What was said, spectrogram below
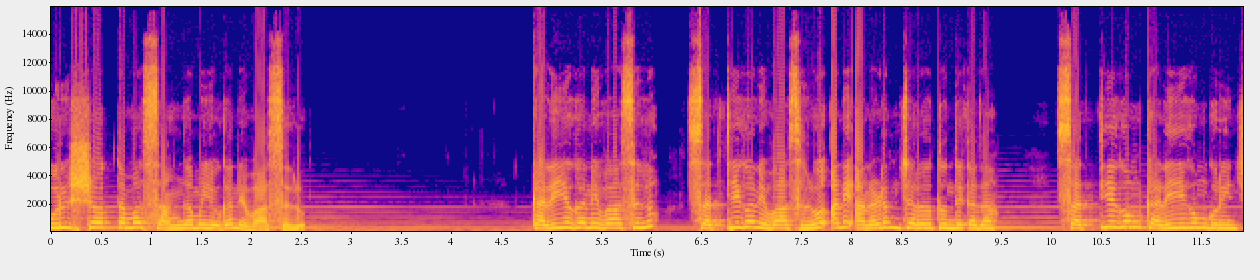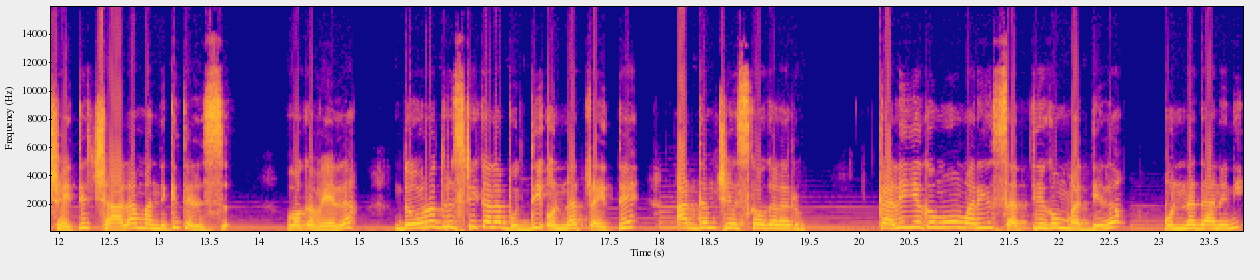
పురుషోత్తమ సంగమయుగ నివాసులు. కలియుగ నివాసులు సత్యుగ నివాసులు అని అనడం జరుగుతుంది కదా. సత్యుగం కలియుగం గురించి అయితే చాలా మందికి తెలుసు. ఒకవేళ దూరదృష్టి కల బుద్ధి ఉన్నట్లయితే అర్థం చేసుకోగలరు. కలియుగము మరియు సత్యుగం మధ్యలో ఉన్నదానిని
